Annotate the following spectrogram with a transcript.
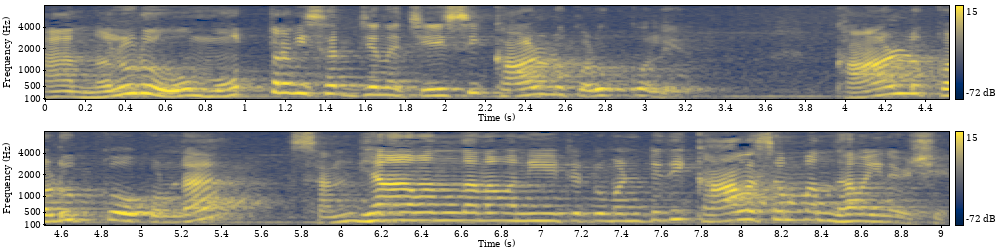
ఆ నలుడు మూత్ర విసర్జన చేసి కాళ్ళు కడుక్కోలేదు. కాళ్ళు కడుక్కోకుండా సంధ్యావందనం అనేటటువంటిది కాల సంబంధమైన విషయం.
